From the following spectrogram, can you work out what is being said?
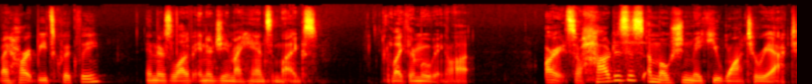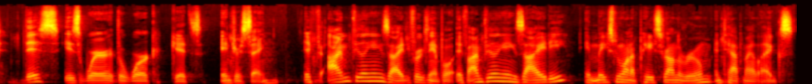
My heart beats quickly, and there's a lot of energy in my hands and legs, like they're moving a lot. All right. So how does this emotion make you want to react? This is where the work gets interesting. If I'm feeling anxiety, for example, if I'm feeling anxiety, it makes me want to pace around the room and tap my legs.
